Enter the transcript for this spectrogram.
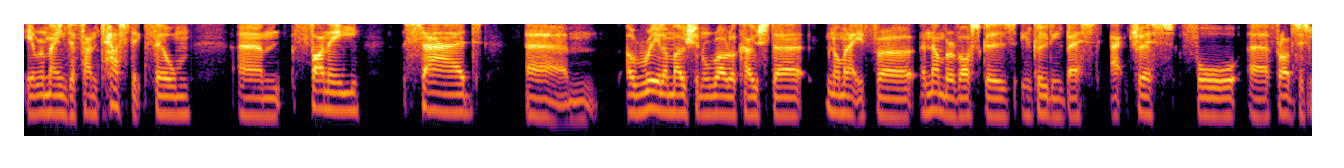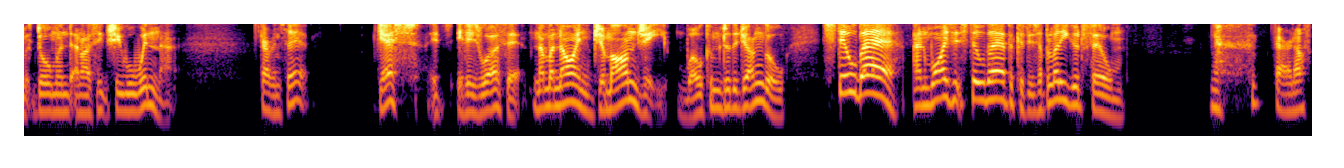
It remains a fantastic film, um, funny, sad, um, a real emotional roller coaster. Nominated for a number of Oscars, including Best Actress for uh, Frances McDormand, and I think she will win that. go and see it. Yes, it, it is worth it. Number nine, Jumanji, Welcome to the Jungle. Still there. And why is it still there? Because it's a bloody good film. Fair enough.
